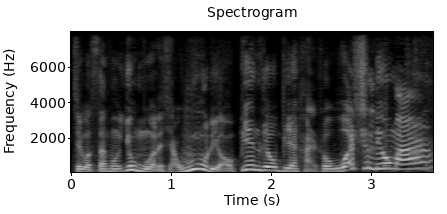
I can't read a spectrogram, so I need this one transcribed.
结果三丰又摸了一下，无聊，边撩边喊说我是流氓。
